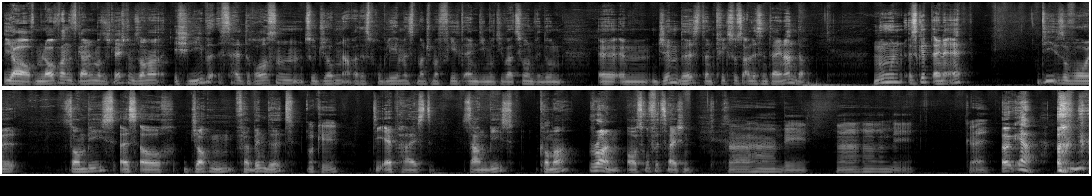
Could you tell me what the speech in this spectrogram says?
Ja, auf dem Laufband ist gar nicht mal so schlecht im Sommer. Ich liebe es halt draußen zu joggen, aber das Problem ist, manchmal fehlt einem die Motivation. Wenn du im, äh, im Gym bist, dann kriegst du es alles hintereinander. Nun, es gibt eine App, die sowohl Zombies als auch Joggen verbindet. Okay. Die App heißt Zombies, Run, Ausrufezeichen. Zombie, Zombie. Geil. Okay, ja. Und,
